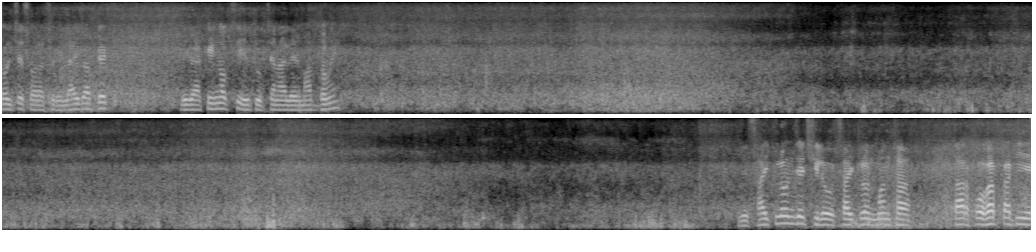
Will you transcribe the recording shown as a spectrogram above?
চলছে সরাসরি live update Digha king of sea YouTube চ্যানেলের মাধ্যমে। যে সাইক্লোন যে ছিল, সাইক্লোন মান্থা, তার প্রভাব কাটিয়ে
